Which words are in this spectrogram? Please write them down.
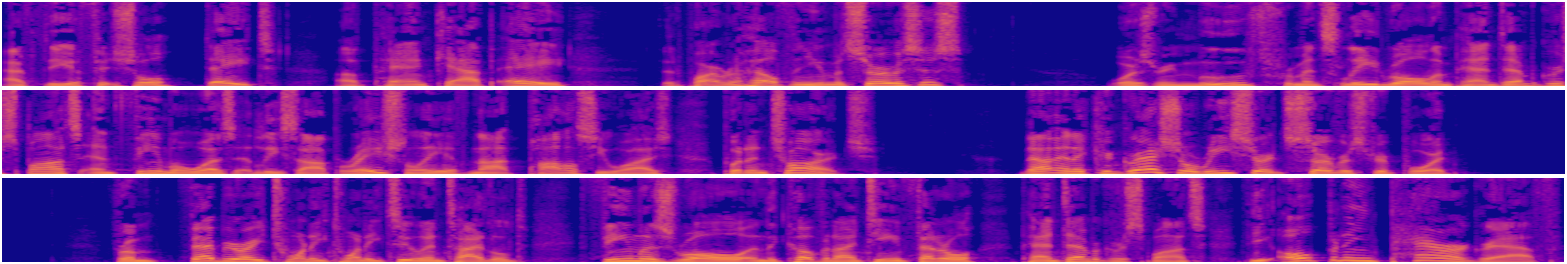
after the official date of PANCAP A, the Department of Health and Human Services was removed from its lead role in pandemic response, and FEMA was, at least operationally, if not policy wise, put in charge. Now, in a Congressional Research Service report from February 2022 entitled FEMA's Role in the COVID 19 Federal Pandemic Response, the opening paragraph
